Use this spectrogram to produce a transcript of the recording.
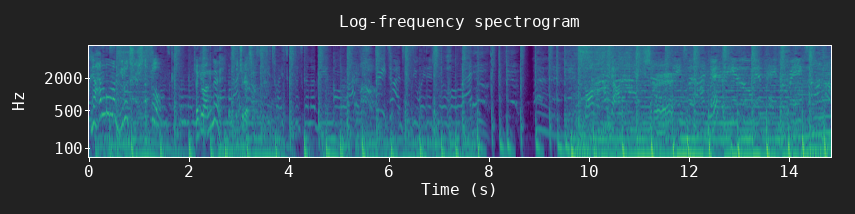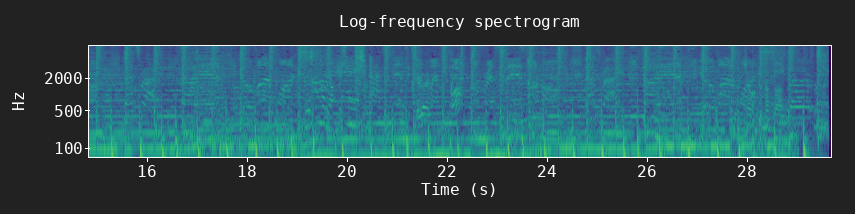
그냥 한 번만 밀어줍시다 좀. 저기 왔네. 대출해서. 너하고 상대 안 해. 왜? 왜? 왜 상담 양심이 하시네 제가 어?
